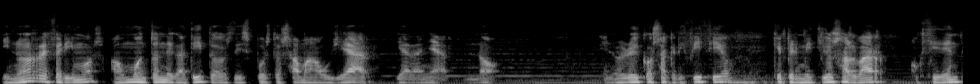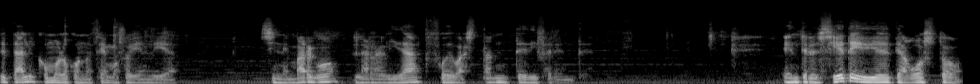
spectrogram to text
Y no nos referimos a un montón de gatitos dispuestos a maullar y a dañar, no un heroico sacrificio que permitió salvar Occidente tal y como lo conocemos hoy en día. Sin embargo, la realidad fue bastante diferente. Entre el 7 y 10 de agosto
